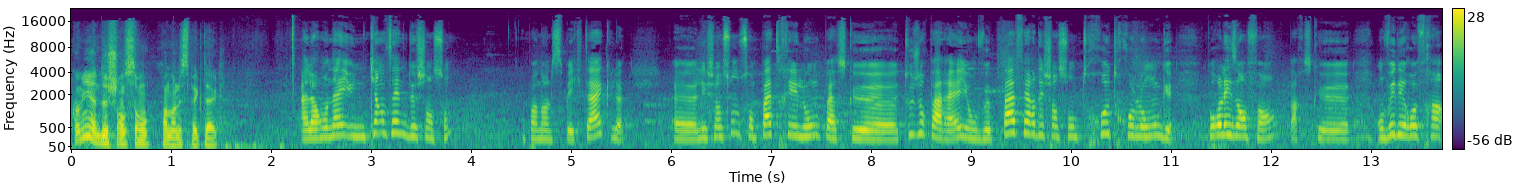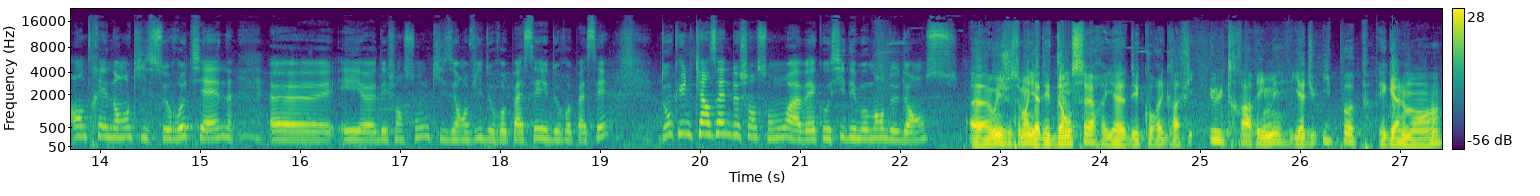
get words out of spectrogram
Combien il y a de chansons pendant le spectacle Alors, on a une quinzaine de chansons pendant le spectacle. Euh, les chansons ne sont pas très longues parce que, euh, toujours pareil, on veut pas faire des chansons trop trop longues pour les enfants parce que on veut des refrains entraînants qui se retiennent euh, et des chansons qu'ils aient envie de repasser et de repasser. Donc une quinzaine de chansons avec aussi des moments de danse. Oui justement il y a des danseurs, il y a des chorégraphies ultra rimées, il y a du hip-hop également. hein.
